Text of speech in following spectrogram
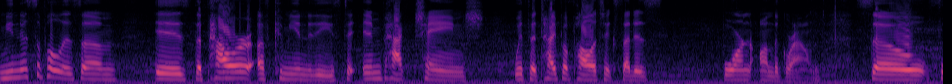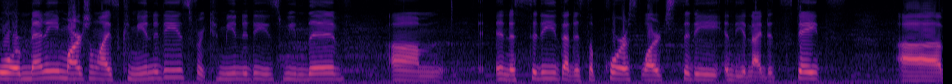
Municipalism is the power of communities to impact change with the type of politics that is born on the ground. So for many marginalized communities, for communities we live um, in a city that is the poorest large city in the United States, uh,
